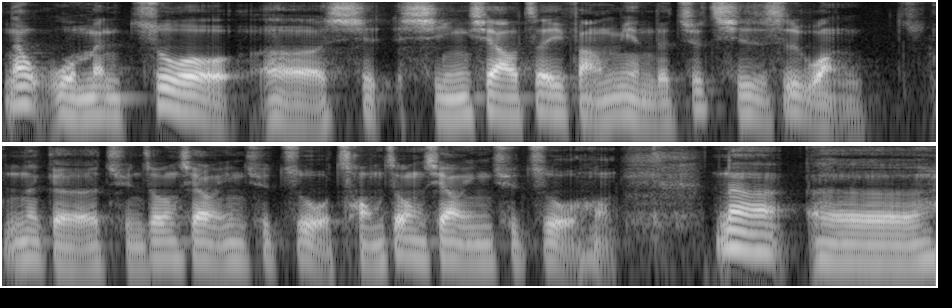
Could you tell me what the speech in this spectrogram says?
那我们做呃行行销这一方面的，就其实是往那个群众效应去做，从众效应去做哈。那呃，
